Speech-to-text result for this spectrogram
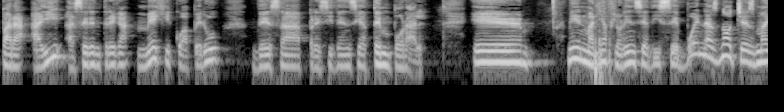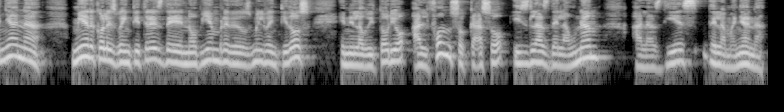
para ahí hacer entrega México a Perú de esa presidencia temporal. Eh, miren, María Florencia dice, buenas noches, mañana, miércoles 23 de noviembre de 2022, en el auditorio Alfonso Caso, Islas de la UNAM, a las 10 de la mañana.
